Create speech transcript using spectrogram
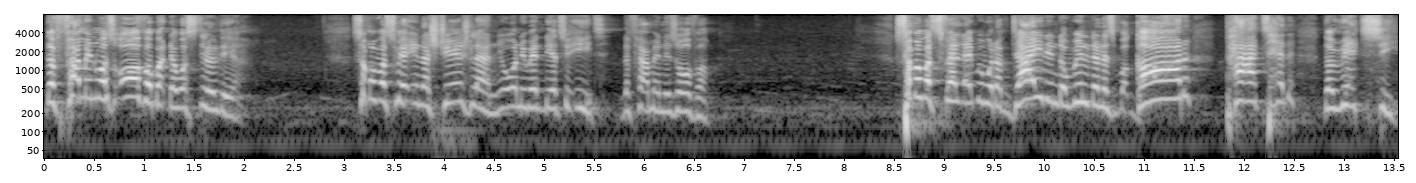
The famine was over, but they were still there. Some of us were in a strange land. You only went there to eat. The famine is over. Some of us felt like we would have died in the wilderness, but God parted the Red Sea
